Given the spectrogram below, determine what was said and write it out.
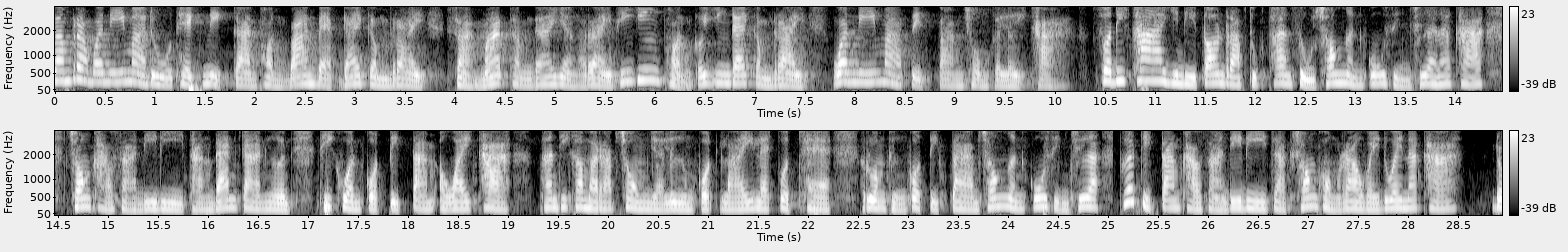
สำหรับวันนี้มาดูเทคนิคการผ่อนบ้านแบบได้กำไร สามารถทำได้อย่างไรที่ยิ่งผ่อนก็ยิ่งได้กำไร วันนี้มาติดตามชมกันเลยค่ะสวัสดีค่ะยินดีต้อนรับทุกท่านสู่ช่องเงินกู้สินเชื่อนะคะ ช่องข่าวสารดีๆ ทางด้านการเงินที่ควรกดติดตามเอาไว้ค่ะ ท่านที่เข้ามารับชมอย่าลืมกดไลค์และกดแชร์ รวมถึงกดติดตามช่องเงินกู้สินเชื่อ เพื่อติดตามข่าวสารดีๆ จากช่องของเราไว้ด้วยนะคะ โด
